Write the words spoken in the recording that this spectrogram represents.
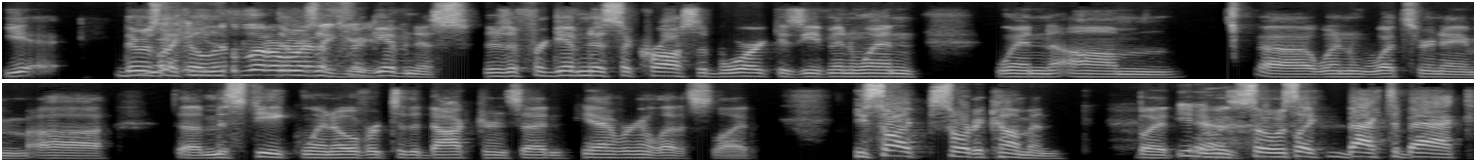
yeah, there was Yeah, like a, a little little there was a forgiveness. There's a forgiveness across the board because even when when um uh when what's her name uh the Mystique went over to the doctor and said, yeah, we're gonna let it slide. You saw it sort of coming, but it was so it was like back to back.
